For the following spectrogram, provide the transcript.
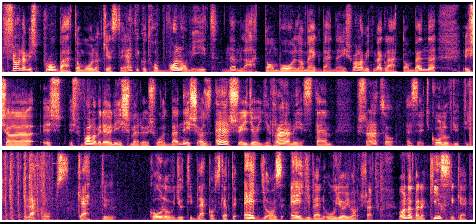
soha nem is próbáltam volna ki ezt a játékot, ha valamit nem láttam volna meg benne, és valamit megláttam benne, és, uh, és, és valami nagyon ismerős volt benne, és az első így, hogy ránéztem, srácok, ez egy Call of Duty Black Ops 2 Call of Duty Black Ops 2 egy az egyben úgy, hogy van, srác. Vannak benne killstreakek,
